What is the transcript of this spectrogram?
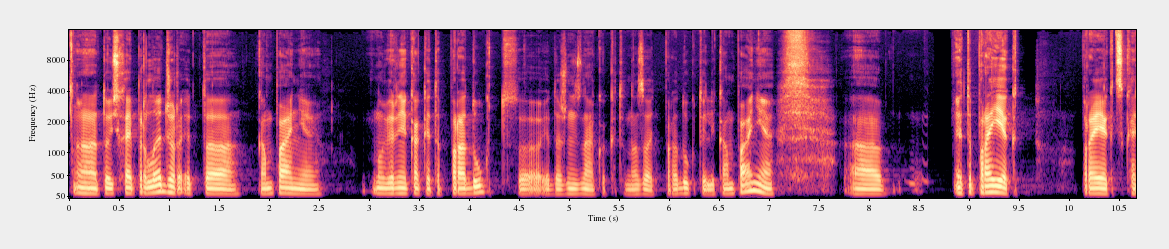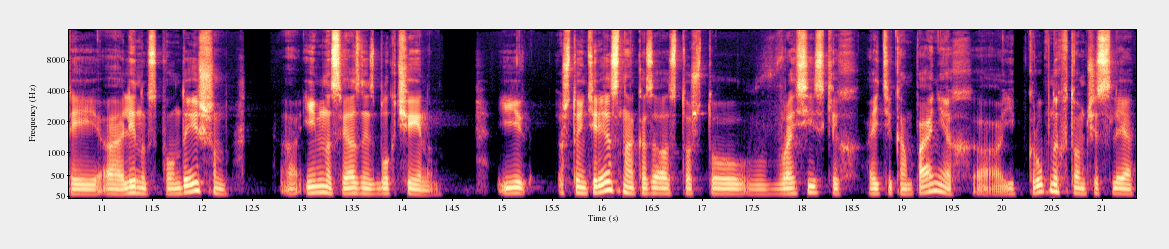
То есть Hyperledger — это компания, ну, вернее, как это продукт, я даже не знаю, как это назвать, продукт или компания. Это проект, проект скорее Linux Foundation, именно связанный с блокчейном. И что интересно оказалось то, что в российских IT-компаниях, и крупных в том числе,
